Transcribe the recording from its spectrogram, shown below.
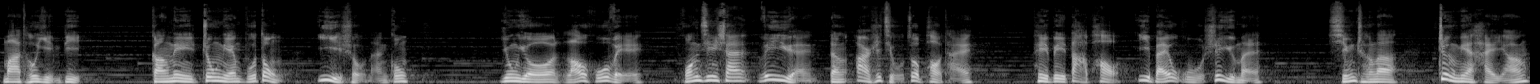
码头隐蔽。港内终年不动，易守难攻，拥有老虎尾、黄金山、威远等二十九座炮台，配备大炮一百五十余门，形成了正面海洋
